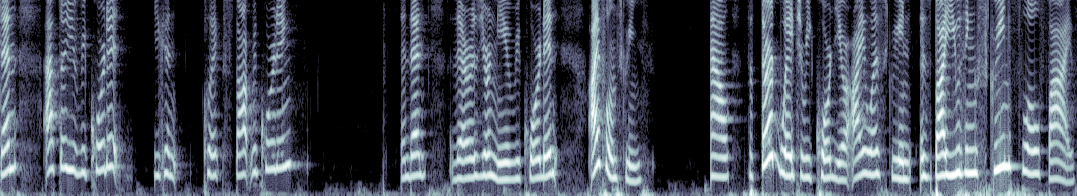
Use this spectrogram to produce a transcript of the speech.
Then after you've recorded, you can click Stop Recording. And then there is your new recorded iPhone screen. Now, the third way to record your iOS screen is by using ScreenFlow 5.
